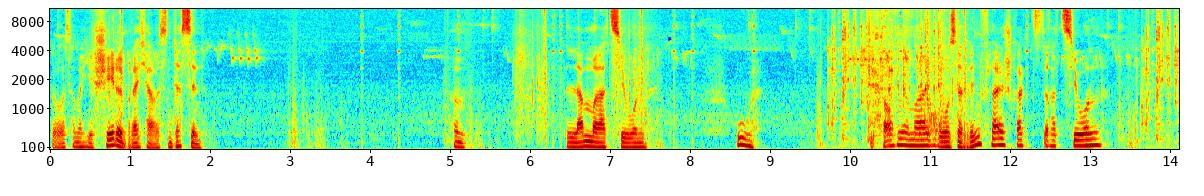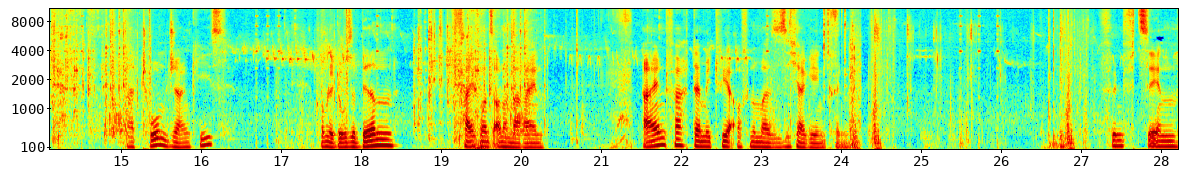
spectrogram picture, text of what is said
So, was haben wir hier? Schädelbrecher. Was sind das denn? Hm. Lammration. Uh. Die kaufen wir mal. Große Rindfleischration. Atomjunkies. Komm, eine Dose Birnen. Pfeifen wir uns auch nochmal rein. Einfach, damit wir auf Nummer sicher gehen können. 15.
